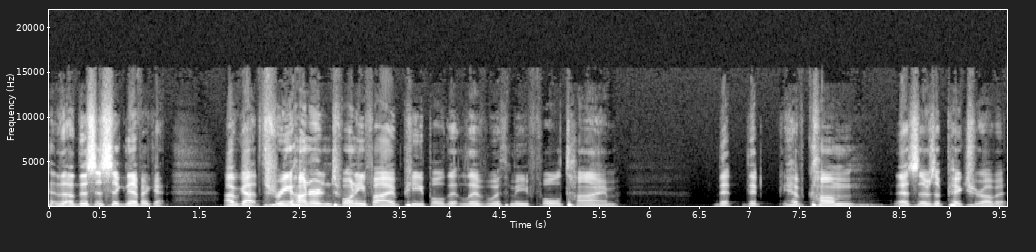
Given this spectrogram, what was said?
this is significant. I've got 325 people that live with me full time that, that have come, that's, there's a picture of it,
